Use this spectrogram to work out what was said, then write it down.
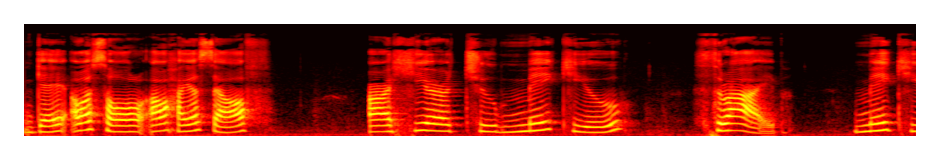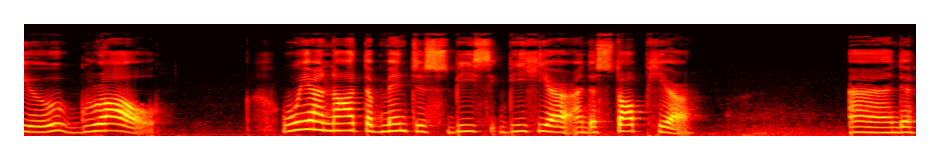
Okay, our soul, our higher self are here to make you thrive, make you grow. We are not meant to be, be here and stop here and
